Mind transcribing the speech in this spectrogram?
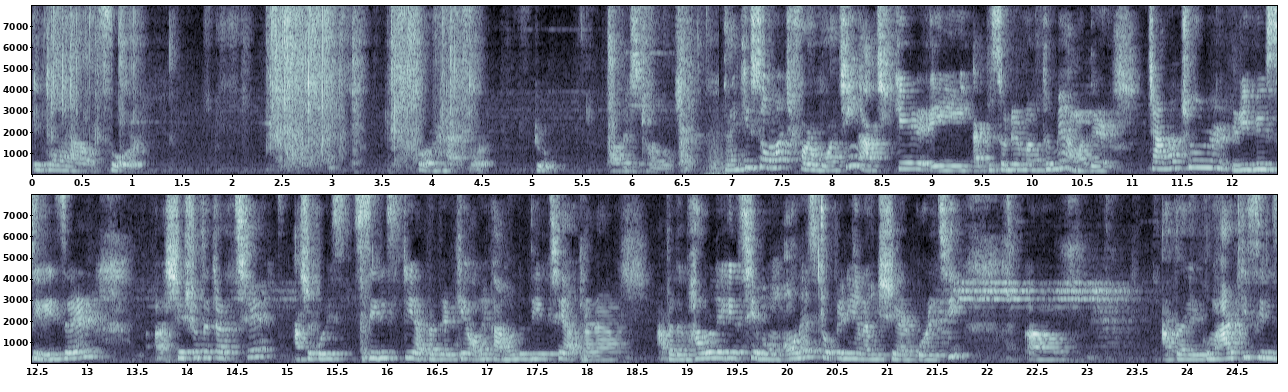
এটা ফোর ফোর হ্যাঁ ফোর টু অনেস্ট হওয়া thank you so much for watching আজকের এই এপিসোডের মাধ্যমে আমাদের চানাচুর রিভিউ সিরিজের শেষ হতে যাচ্ছে। আশা করি সিরিজটি আপনাদেরকে অনেক আনন্দ দিয়েছে। আপনারা, আপনাদের ভালো লেগেছে এবং অনেস্ট ওপিনিয়ন আমি শেয়ার করেছি। আপনারা এরকম আর কি সিরিজ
